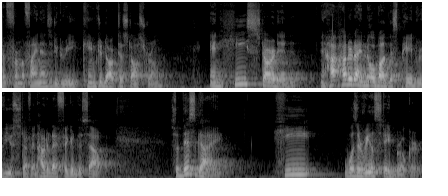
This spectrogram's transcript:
a, from a finance degree, came to Dr. Testosterone, and he started. And how, how did I know about this paid review stuff, and how did I figure this out? So this guy, he was a real estate broker.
